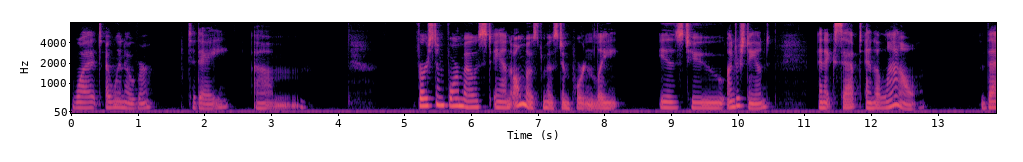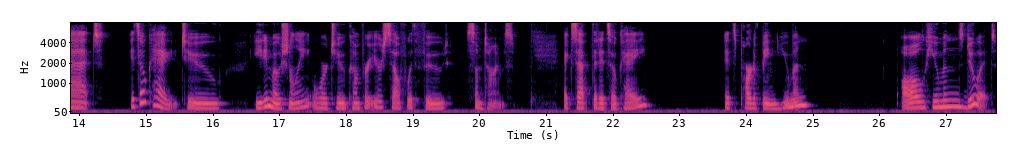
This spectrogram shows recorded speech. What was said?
what I went over today. Um, first and foremost, and almost most importantly, is to understand and accept and allow that it's okay to eat emotionally or to comfort yourself with food sometimes. Accept that it's okay. It's part of being human. All humans do it.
